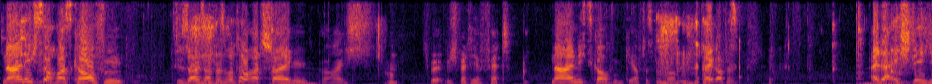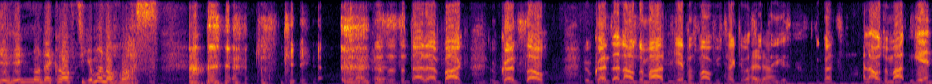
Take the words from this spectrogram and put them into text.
Nein, ich soll was kaufen! Du sollst auf das Motorrad steigen! Oh, ich. Ich, werd- ich werde hier fett. Nein, nichts kaufen. Geh auf das Motorrad. Steig auf das. Alter, ich stehe hier hinten und der kauft sich immer noch was. das geht. Danke. Das ist totaler Bug. Du kannst auch, du kannst an Automaten gehen, pass mal auf, ich zeig dir was Alter. Witziges. Du kannst an Automaten gehen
